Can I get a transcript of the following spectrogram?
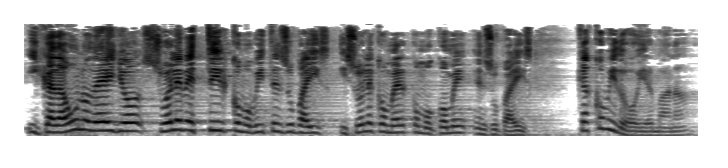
Y cada uno de ellos suele vestir como viste en su país y suele comer como come en su país. ¿Qué has comido hoy, hermana?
